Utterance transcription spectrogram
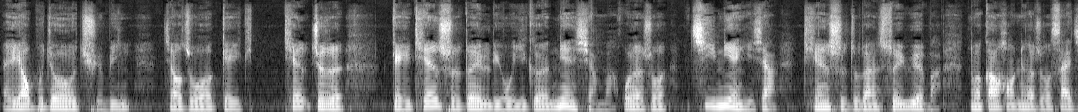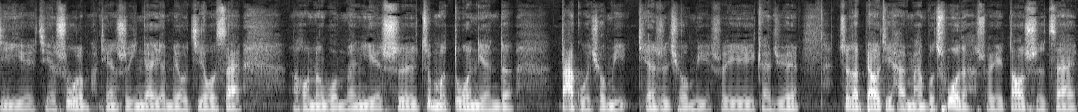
哎，要不就取名叫做给天，就是给天使队留一个念想吧，或者说纪念一下。天使这段岁月吧，那么刚好那个时候赛季也结束了嘛，天使应该也没有季后赛，然后呢，我们也是这么多年的大股球迷，天使球迷，所以感觉这个标题还蛮不错的，所以到时再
